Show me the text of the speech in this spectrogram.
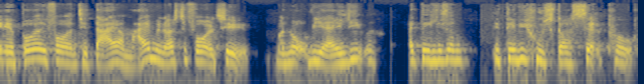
Øh, både i forhold til dig og mig, men også i forhold til, hvornår vi er i livet. At det er ligesom det, er det vi husker os selv på.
